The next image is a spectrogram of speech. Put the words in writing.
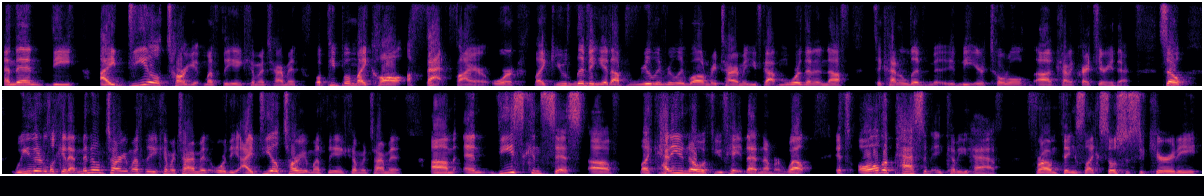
And then the ideal target monthly income retirement, what people might call a fat fire, or like you living it up really, really well in retirement. You've got more than enough to kind of live, meet your total uh, kind of criteria there. So we either looking at minimum target monthly income retirement or the ideal target monthly income retirement. Um, and these consist of like, how do you know if you've hit that number? Well, it's all the passive income you have from things like Social Security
